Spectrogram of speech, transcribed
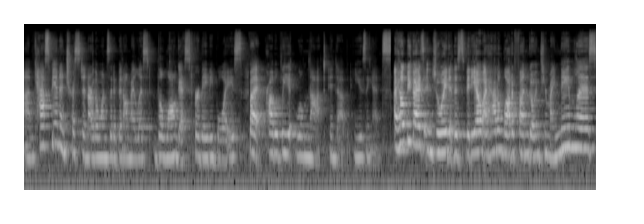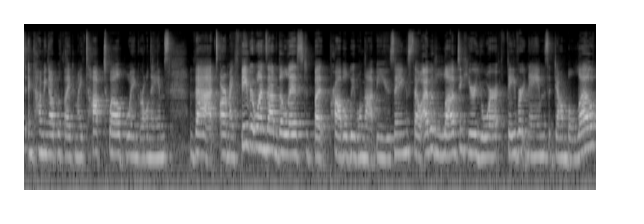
Um, Caspian and Tristan are the ones that have been on my list the longest for baby boys, but probably will not end up using it. I hope you guys enjoyed this video. I had a lot of fun going through my name list and coming up with like my top 12 boy and girl names that are my favorite ones out of the list, but probably will not be using. So I would love to hear your favorite names down below.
